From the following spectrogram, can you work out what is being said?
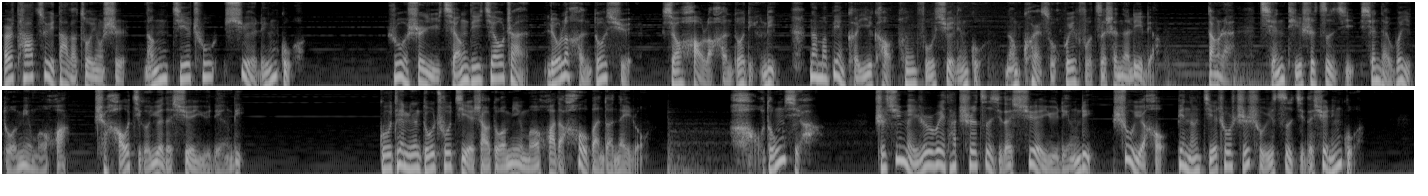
而它最大的作用是能结出血灵果。若是与强敌交战，流了很多血，消耗了很多灵力，那么便可依靠吞服血灵果。能快速恢复自身的力量，当然前提是自己先得喂夺命魔花，吃好几个月的血与灵力。古天明读出介绍夺命魔花的后半段内容：好东西啊，只需每日喂它吃自己的血与灵力，数月后便能结出只属于自己的血灵果，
